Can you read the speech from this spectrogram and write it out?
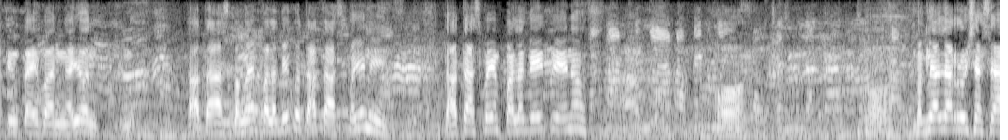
ating Taiwan ngayon. Tataas pa nga, palagay ko, tataas pa yan eh. Tataas pa yan, palagay ko eh, no? Darating na araw. Pero Oh. ngayon po, ganun lang. Oh. Maglalaro siya sa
